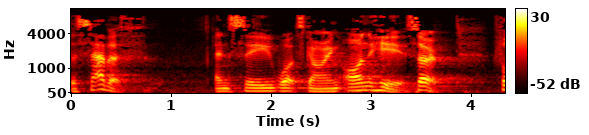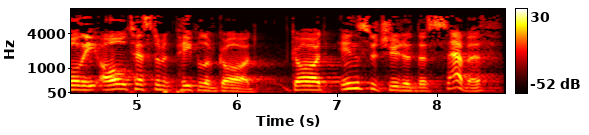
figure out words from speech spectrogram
the Sabbath and see what's going on here. So, for the Old Testament people of God, God instituted the Sabbath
